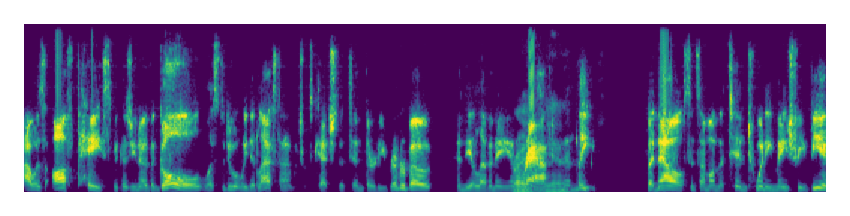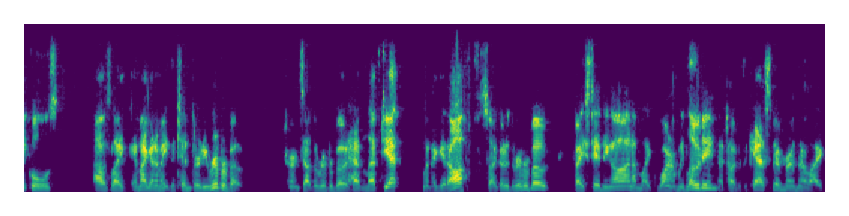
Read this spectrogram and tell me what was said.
I was off pace because you know the goal was to do what we did last time, which was catch the ten thirty riverboat and the eleven a.m. Right, raft yeah. and then leave. But now since I'm on the ten twenty Main Street vehicles, I was like, am I going to make the ten thirty riverboat? Turns out the riverboat hadn't left yet when I get off. So I go to the riverboat. Everybody's standing on. I'm like, why aren't we loading? I talk to the cast member and they're like,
